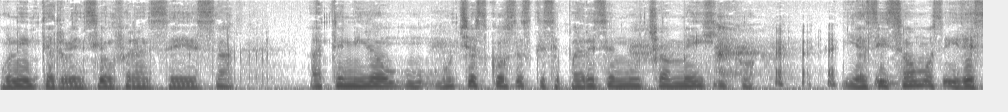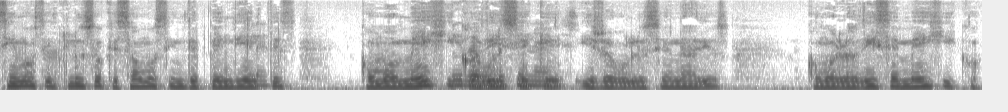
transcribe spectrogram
una intervención francesa, ha tenido muchas cosas que se parecen mucho a México. Y así somos, y decimos incluso que somos independientes, como México dice que, y revolucionarios, como lo dice México.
